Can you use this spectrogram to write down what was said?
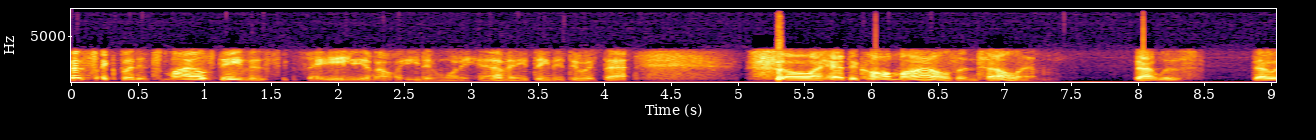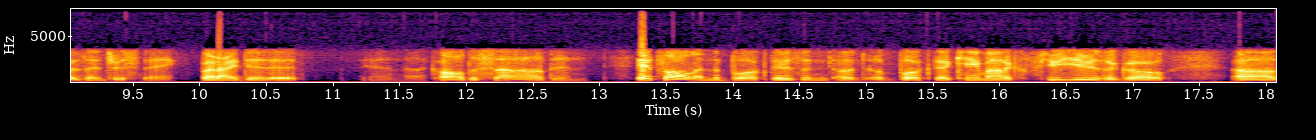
it's like, but it's Miles Davis. He'd say, you know, he didn't want to have anything to do with that. So I had to call Miles and tell him. That was that was interesting, but I did it and uh, called the sub, and it's all in the book. There's an, a, a book that came out a few years ago uh,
